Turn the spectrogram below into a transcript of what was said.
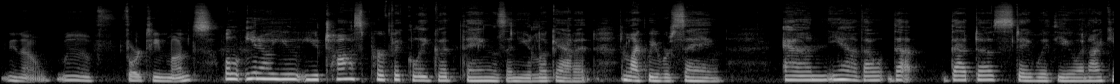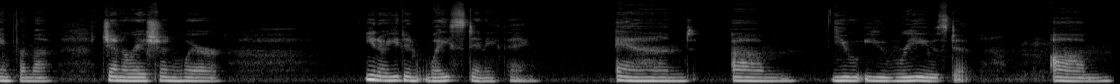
you know, eh, 14 months. Well, you know, you you toss perfectly good things and you look at it, and like we were saying, and yeah, that that that does stay with you. And I came from a generation where, you know, you didn't waste anything, and um, you you reused it. Um,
